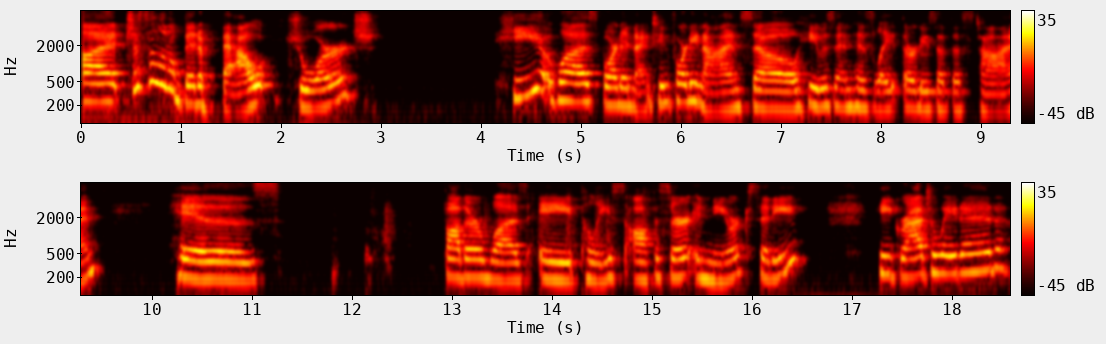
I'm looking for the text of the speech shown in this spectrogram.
but just a little bit about george he was born in 1949 so he was in his late 30s at this time his father was a police officer in New York City. He graduated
